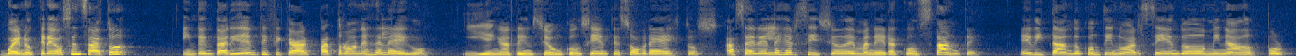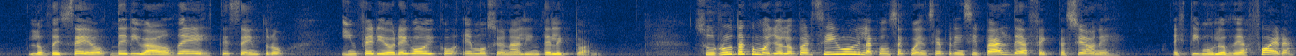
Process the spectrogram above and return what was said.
bueno, creo sensato intentar identificar patrones del ego y en atención consciente sobre estos, hacer el ejercicio de manera constante, evitando continuar siendo dominados por los deseos derivados de este centro inferior egoico emocional intelectual. Su ruta, como yo lo percibo, es la consecuencia principal de afectaciones, estímulos de afuera,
